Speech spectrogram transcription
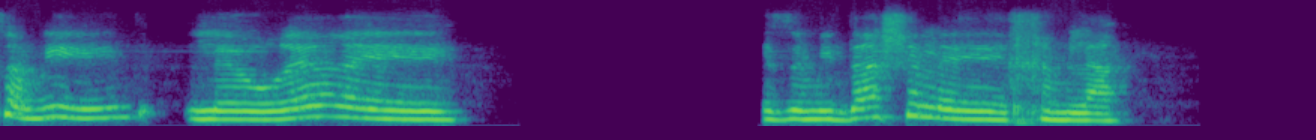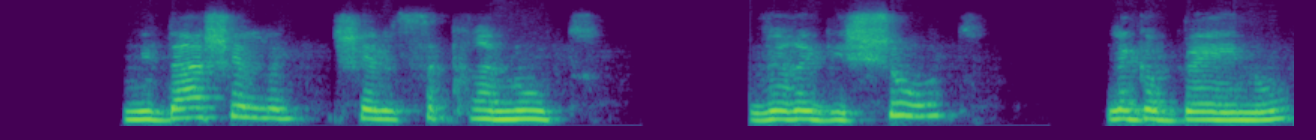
תמיד, לעורר אה, איזו מידה של אה, חמלה, מידה של, של סקרנות ורגישות לגבינו,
